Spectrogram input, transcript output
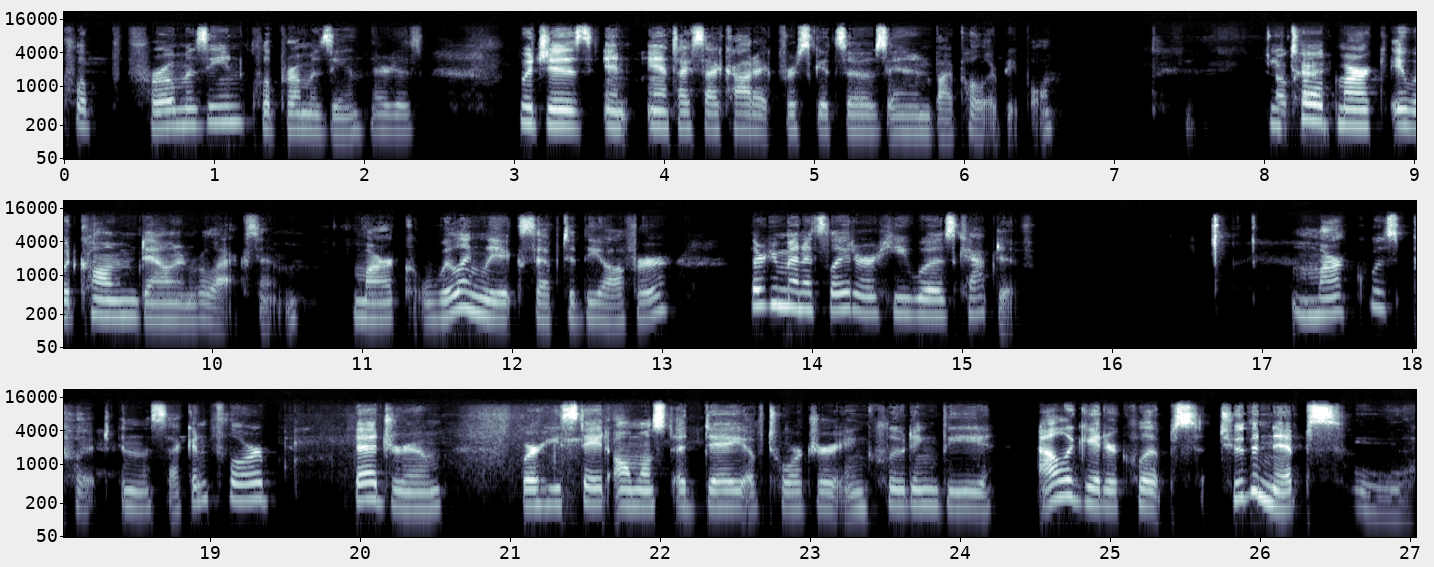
chlorpromazine, chlorpromazine, there it is, which is an antipsychotic for schizos and bipolar people. He Okay. told Mark it would calm him down and relax him. Mark willingly accepted the offer. 30 minutes later, he was captive. Mark was put in the second floor bedroom, where he stayed almost a day of torture, including the alligator clips to the nips, Ooh.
